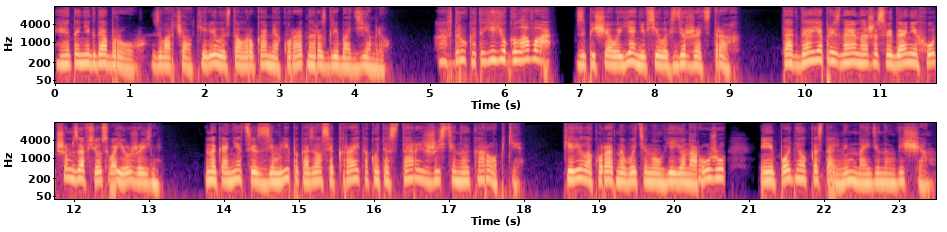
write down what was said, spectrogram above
«Это не к добру», — заворчал Кирилл и стал руками аккуратно разгребать землю. «А вдруг это ее голова?» — запищала я, не в силах сдержать страх. Тогда я признаю наше свидание худшим за всю свою жизнь. Наконец из земли показался край какой-то старой жестяной коробки. Кирилл аккуратно вытянул ее наружу и поднял к остальным найденным вещам.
